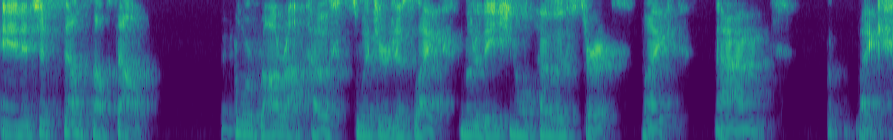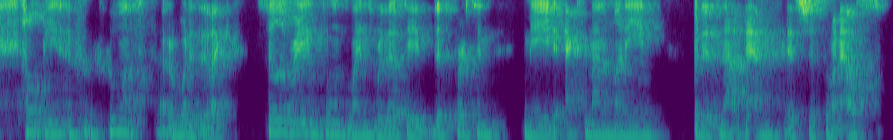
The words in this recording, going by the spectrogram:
And it's just sell, sell, sell. Mm-hmm. Or rah rah posts, which are just like motivational posts or like um, like helping who wants or what is it like celebrating someone's wins where they'll say this person made x amount of money but it's not them it's just someone else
